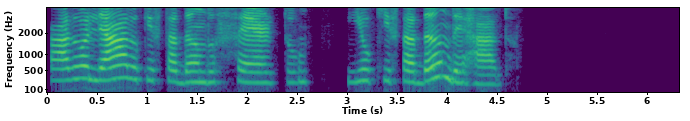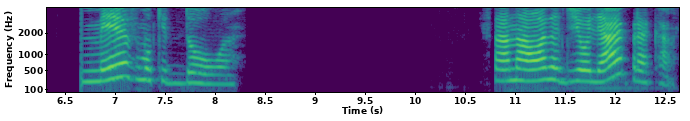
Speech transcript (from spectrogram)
para olhar o que está dando certo e o que está dando errado. Mesmo que doa. Está na hora de olhar para cá.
